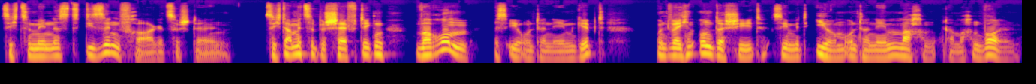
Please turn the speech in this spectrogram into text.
sich zumindest die Sinnfrage zu stellen, sich damit zu beschäftigen, warum es ihr Unternehmen gibt und welchen Unterschied sie mit ihrem Unternehmen machen oder machen wollen.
